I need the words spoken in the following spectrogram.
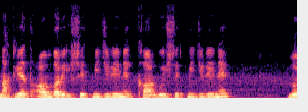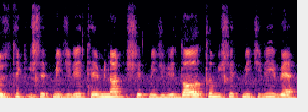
nakliyat ambarı işletmeciliğini, kargo işletmeciliğini, lojistik işletmeciliği, terminal işletmeciliği, dağıtım işletmeciliği ve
